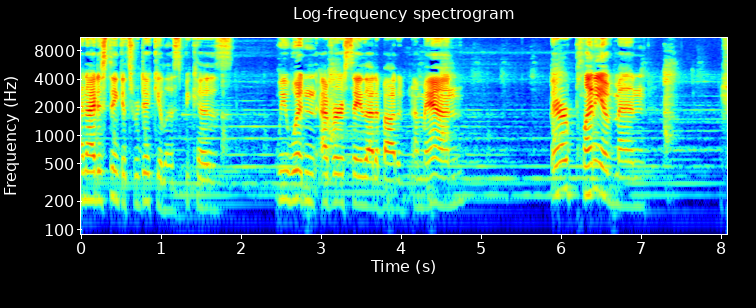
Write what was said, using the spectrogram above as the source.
And I just think it's ridiculous because we wouldn't ever say that about a man. There are plenty of men,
